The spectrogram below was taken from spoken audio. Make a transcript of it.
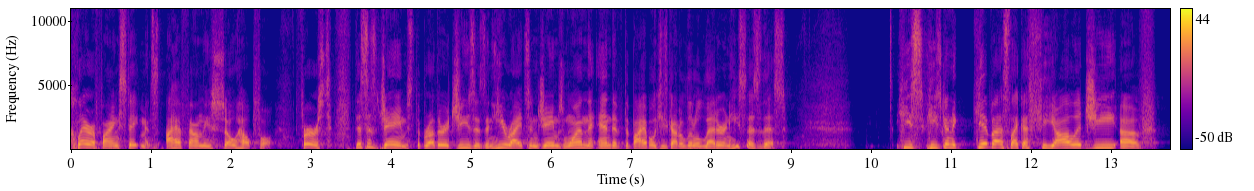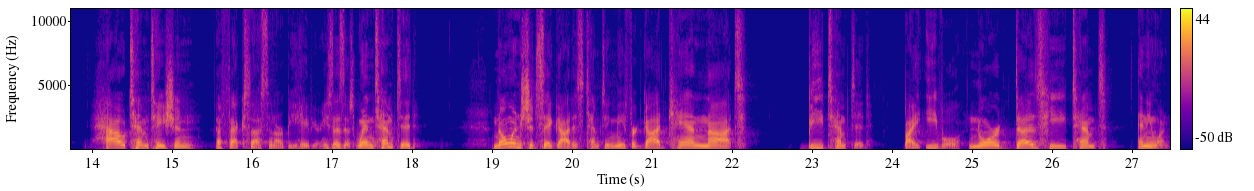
clarifying statements. I have found these so helpful. First, this is James, the brother of Jesus, and he writes in James 1, the end of the Bible, he's got a little letter, and he says this he's, he's going to give us like a theology of how temptation affects us in our behavior. He says this When tempted, no one should say, God is tempting me, for God cannot be tempted by evil, nor does he tempt anyone.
